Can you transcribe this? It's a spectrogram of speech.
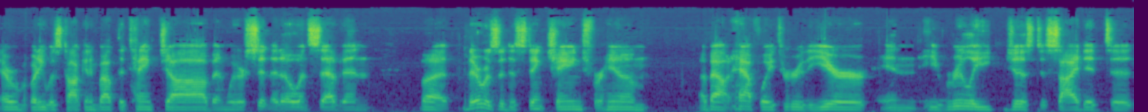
Everybody was talking about the tank job, and we were sitting at zero and seven. But there was a distinct change for him about halfway through the year, and he really just decided to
